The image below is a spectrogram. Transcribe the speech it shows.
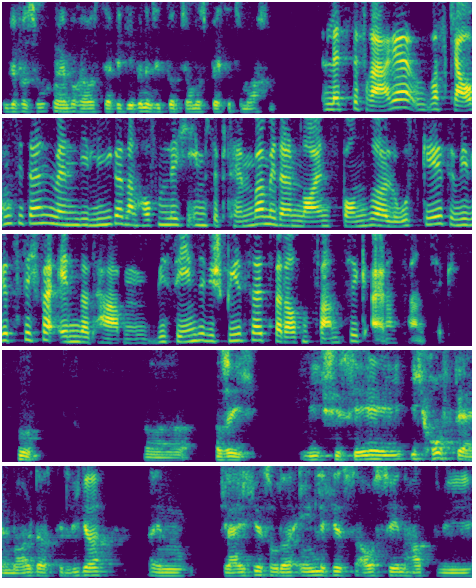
und wir versuchen einfach aus der gegebenen Situation das Beste zu machen. Letzte Frage. Was glauben Sie denn, wenn die Liga dann hoffentlich im September mit einem neuen Sponsor losgeht? Wie wird es sich verändert haben? Wie sehen Sie die Spielzeit 2020-21? Hm. Äh, also ich, wie ich sie sehe, ich hoffe einmal, dass die Liga ein gleiches oder ähnliches Aussehen hat, wie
